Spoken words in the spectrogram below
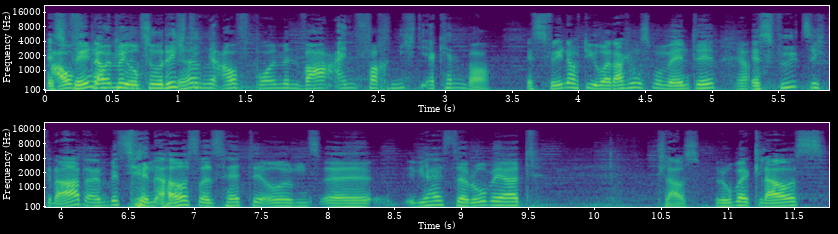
es Aufbäumen zu richtigen ja. Aufbäumen war einfach nicht erkennbar. Es fehlen auch die Überraschungsmomente. Ja. Es fühlt sich gerade ein bisschen aus, als hätte uns, äh, wie heißt der Robert? Klaus. Robert Klaus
